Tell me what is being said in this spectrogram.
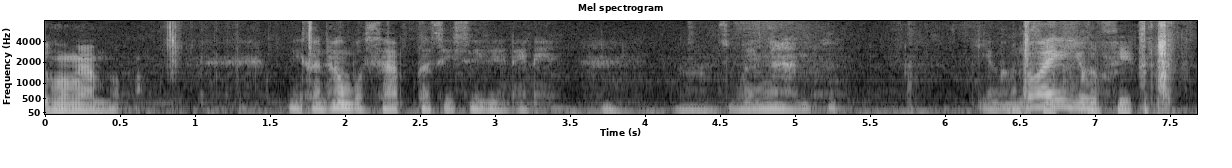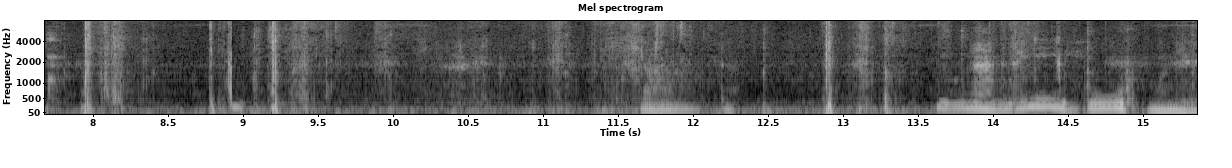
นเออหัวงามเนาะมีคันเฮาบ่ซับก็สิสินี่นี่สวยงามเกียงมันลอยอยู่เพอร์เฟกต์อ่างามเด้อู้หัวนี่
